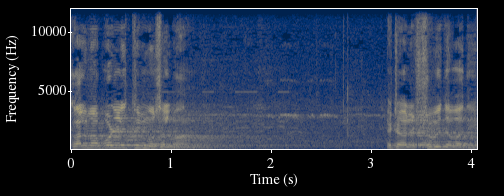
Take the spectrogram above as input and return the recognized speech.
কলমা পড়লে তুমি মুসলমান। এটা হলো সুবিধাবাদী।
